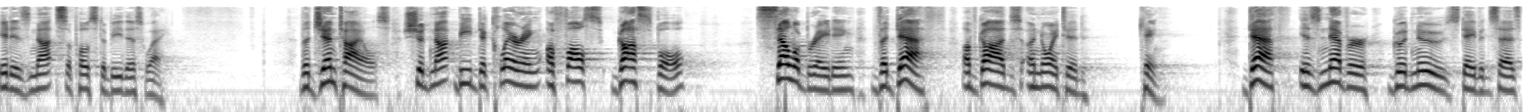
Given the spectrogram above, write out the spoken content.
it is not supposed to be this way. The Gentiles should not be declaring a false gospel celebrating the death of God's anointed king. Death is never good news, David says.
